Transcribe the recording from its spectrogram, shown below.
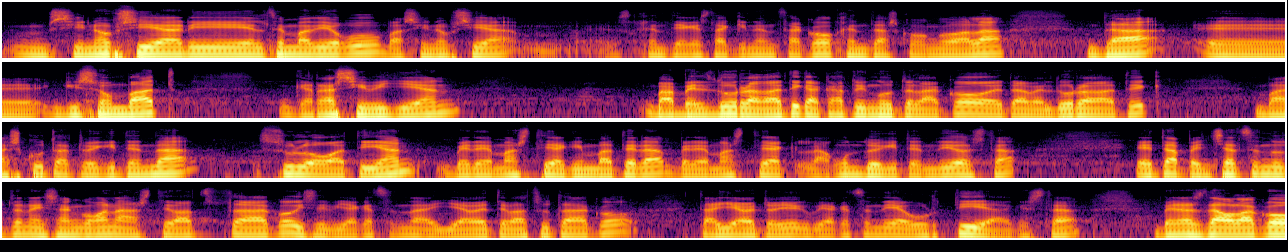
mm, sinopsiari heltzen badiogu, ba, sinopsia, jentiak ez dakinentzako, jente asko ongo dala, da e, gizon bat, gerra zibilean, ba, beldurragatik, akatu ingotelako eta beldurragatik, ba, eskutatu egiten da, zulo batian, bere emazteakin batera, bere emazteak lagundu egiten dio, ezta? Eta pentsatzen dutena izango gana aste batzutako, ize bilakatzen da hilabete batzutako, eta hilabete horiek bilakatzen dira urtiak, ezta? Beraz da olako,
